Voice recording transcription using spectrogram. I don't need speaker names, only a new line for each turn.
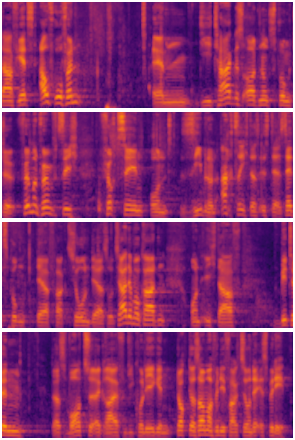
darf jetzt aufrufen ähm, die Tagesordnungspunkte 55, 14 und 87. Das ist der Setzpunkt der Fraktion der Sozialdemokraten. Ich darf bitten, das Wort zu ergreifen die Kollegin Dr. Sommer für die Fraktion der SPD.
